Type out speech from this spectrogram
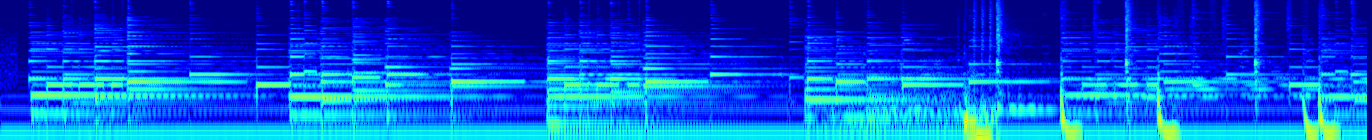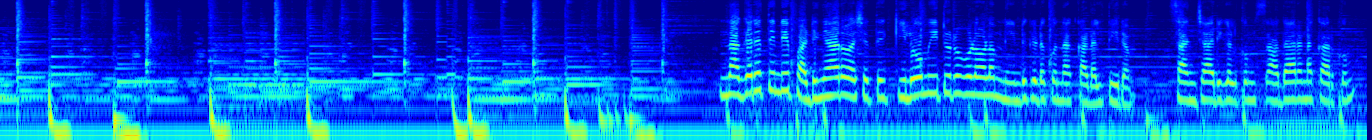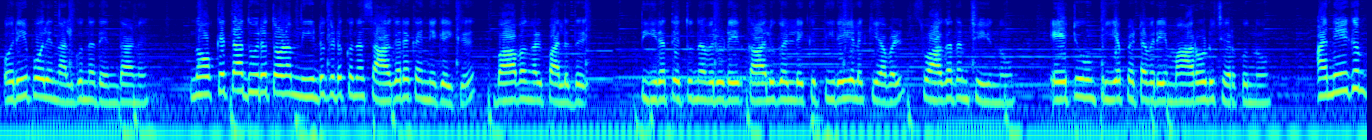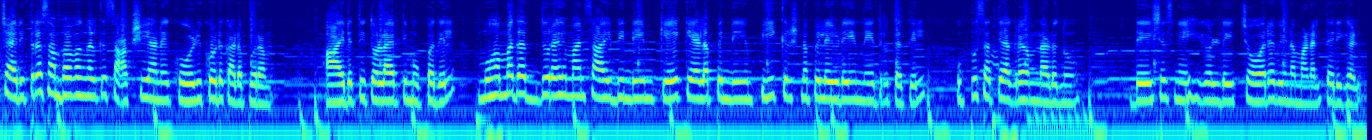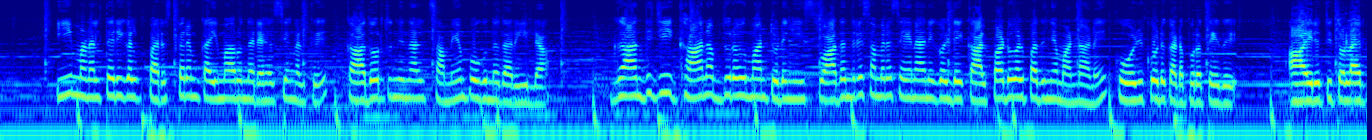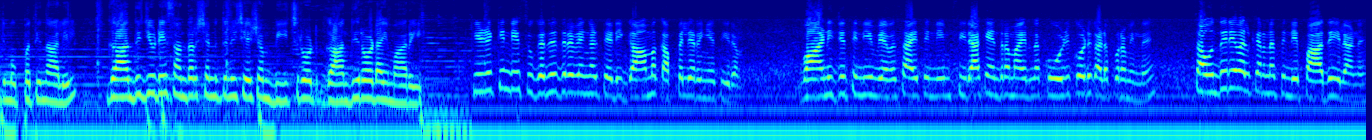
നഗരത്തിന്റെ പടിഞ്ഞാറ് വശത്ത് കിലോമീറ്ററുകളോളം നീണ്ടുകിടക്കുന്ന കടൽ തീരം. സഞ്ചാരികൾക്കും സാധാരണക്കാർക്കും ഒരേപോലെ നൽകുന്നത് എന്താണ് നോക്കെത്താ ദൂരത്തോളം നീണ്ടുകിടക്കുന്ന സാഗര കന്യകയ്ക്ക് ഭാവങ്ങൾ പലത്. തീരത്തെത്തുന്നവരുടെ കാലുകളിലേക്ക് തിരയിളക്കി അവൾ സ്വാഗതം ചെയ്യുന്നു. ഏറ്റവും പ്രിയപ്പെട്ടവരെ മാറോട് ചേർക്കുന്നു. അനേകം ചരിത്ര സംഭവങ്ങൾക്ക് സാക്ഷിയാണ് കോഴിക്കോട് കടപ്പുറം. ആയിരത്തി തൊള്ളായിരത്തി മുപ്പതിൽ മുഹമ്മദ് അബ്ദുറഹ്മാൻ സാഹിബിന്റെയും കെ കേളപ്പിന്റെയും പി കൃഷ്ണപിള്ളയുടെയും നേതൃത്വത്തിൽ ഉപ്പു സത്യാഗ്രഹം നടന്നു. ദേശസ്നേഹികളുടെ ചോര വീണ മണൽത്തരികൾ. ഈ മണൽത്തരികൾ പരസ്പരം കൈമാറുന്ന രഹസ്യങ്ങൾക്ക് കാതോർത്തു നിന്നാൽ സമയം പോകുന്നതറിയില്ല. ഗാന്ധിജി ഖാൻ അബ്ദുറഹ്മാൻ തുടങ്ങി സ്വാതന്ത്ര്യ സമര സേനാനികളുടെ കാൽപ്പാടുകൾ പതിഞ്ഞ മണ്ണാണ് കോഴിക്കോട് കടപ്പുറത്തേത്. ആയിരത്തി തൊള്ളായിരത്തി മുപ്പത്തിനാലിൽ ഗാന്ധിജിയുടെ സന്ദർശനത്തിനു ശേഷം ബീച്ച് റോഡ് ഗാന്ധി റോഡായി മാറി. കിഴക്കിന്റെ സുഗന്ധദ്രവ്യങ്ങൾ തേടി ഗാമ കപ്പലിറങ്ങിയ തീരം. വാണിജ്യത്തിന്റെയും വ്യവസായത്തിന്റെയും സ്ഥിരാകേന്ദ്രമായിരുന്ന കോഴിക്കോട് കടപ്പുറം ഇന്ന് സൗന്ദര്യവൽക്കരണത്തിന്റെ പാതയിലാണ്.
